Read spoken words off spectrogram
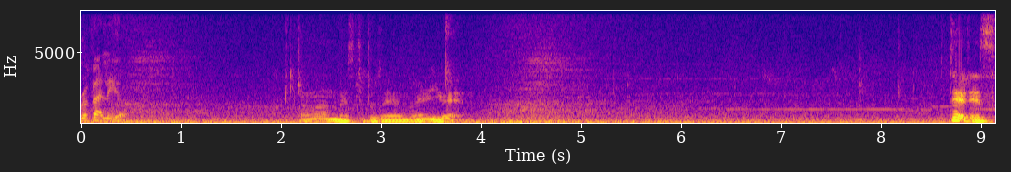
Revelio. Come on, Mr. Balloon, where are you at? There it is.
